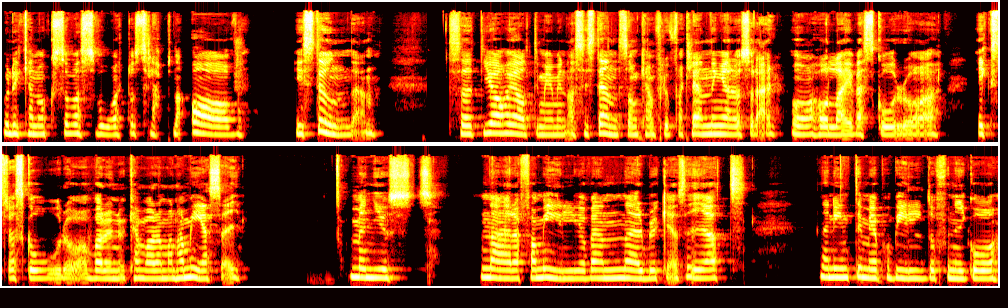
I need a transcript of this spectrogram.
Och det kan också vara svårt att slappna av i stunden. Så att jag har ju alltid med mig en assistent som kan fluffa klänningar och sådär och hålla i väskor och extra skor och vad det nu kan vara man har med sig. Men just nära familj och vänner brukar jag säga att när ni inte är med på bild då får ni gå och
